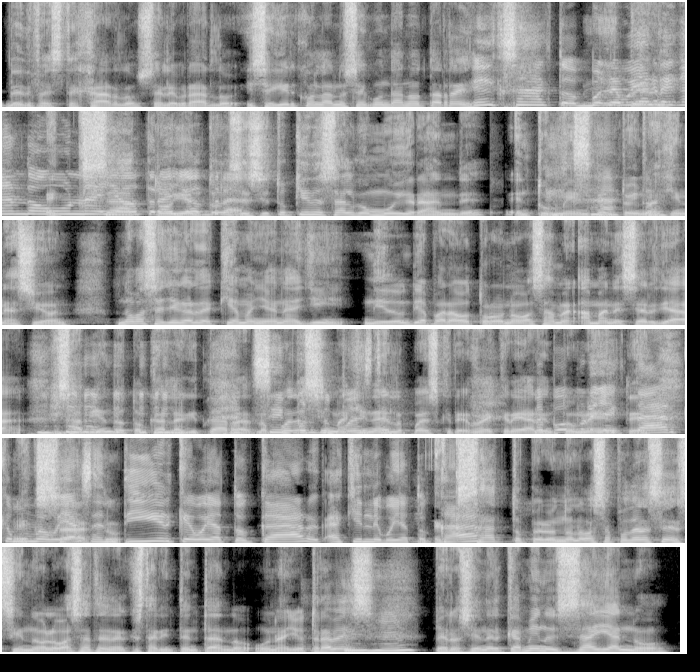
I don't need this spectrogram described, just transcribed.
de festejarlo, celebrarlo y seguir con la segunda nota re. Exacto, le voy agregando una y otra y, y entonces, si tú quieres algo muy grande en tu mente, en tu imaginación, no vas a llegar de aquí a mañana allí, ni de un día para otro, no vas a amanecer ya sabiendo tocar la guitarra. Lo puedes imaginar, lo puedes recrear en tu proyectar mente. cómo me voy a sentir, qué voy a tocar, a quién le voy a tocar. Exacto, pero no lo vas a poder hacer, sino lo vas a tener que estar intentando una y otra vez. Pero si en el camino dices, ah, ya no,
